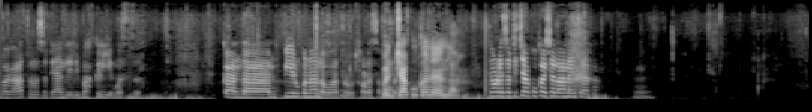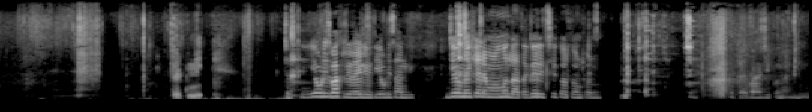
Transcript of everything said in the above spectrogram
बघा अथर्वसाठी आणलेली भाकरी आहे मस्त. कांदा आणि पेरू पण आणला बा अथर्व थोडासा. पण चाकू का नाही आणला? तेवढ्यासाठी चाकू कशाला आणायचा आता. चटणी. चटणी. एवढीच भाकरी राहिली होती एवढीच आणली. जेवण केल्यामुळे म्हणलं आता घरीच हे करतो पण. भाजी पण आणली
